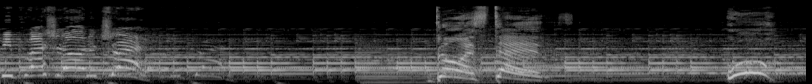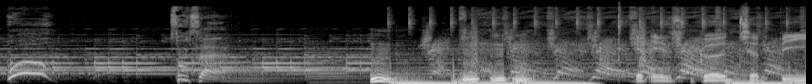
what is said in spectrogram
Be pressure on the track. Blowing stands. Woo, woo. Two time. Hmm. Mm, mm, mm. It is good to be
